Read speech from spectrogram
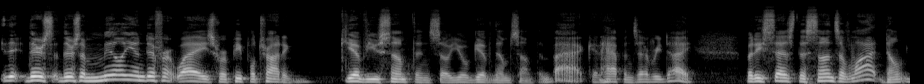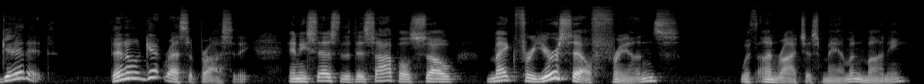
there's, there's a million different ways where people try to give you something so you'll give them something back. It happens every day. But he says the sons of light don't get it. They don't get reciprocity. And he says to the disciples, so make for yourself friends with unrighteous mammon, money.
